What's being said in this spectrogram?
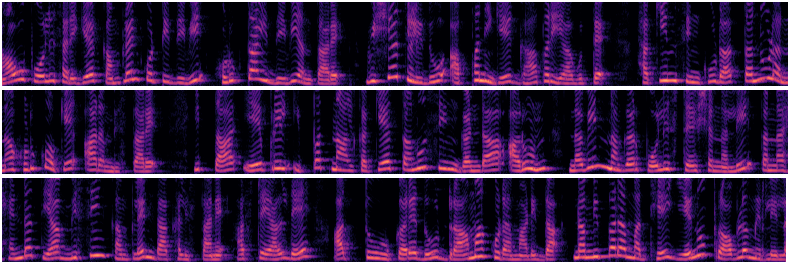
ನಾವು ಪೊಲೀಸರಿಗೆ ಕಂಪ್ಲೇಂಟ್ ಕೊಟ್ಟಿದ್ದೀವಿ, ಹುಡುಕ್ತಾ ಇದ್ದೀವಿ ಅಂತಾರೆ. ವಿಷಯ ತಿಳಿದು ಅಪ್ಪನಿಗೆ ಗಾಬರಿಯಾಗುತ್ತೆ. ಹಕೀಂ ಸಿಂಗ್ ಕೂಡ ತನುಳನ್ನ ಹುಡುಕೋಕೆ ಆರಂಭಿಸ್ತಾರೆ. ಇತ್ತ ಏಪ್ರಿಲ್ ಇಪ್ಪತ್ನಾಲ್ಕಕ್ಕೆ ತನು ಸಿಂಗ್ ಗಂಡ ಅರುಣ್ ನವೀನ್ ನಗರ್ ಪೊಲೀಸ್ ಸ್ಟೇಷನ್ನಲ್ಲಿ ತನ್ನ ಹೆಂಡತಿಯ ಮಿಸ್ಸಿಂಗ್ ಕಂಪ್ಲೇಂಟ್ ದಾಖಲಿಸ್ತಾನೆ. ಅಷ್ಟೇ ಅಲ್ಲದೆ ಅತ್ತು ಕರೆದು ಡ್ರಾಮಾ ಕೂಡ ಮಾಡಿದ್ದ. ನಮ್ಮಿಬ್ಬರ ಮಧ್ಯೆ ಏನೂ ಪ್ರಾಬ್ಲಮ್ ಇರಲಿಲ್ಲ.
